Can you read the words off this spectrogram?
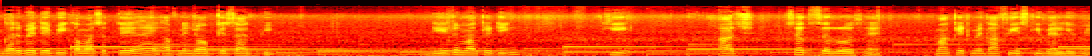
घर बैठे भी कमा सकते हैं, अपने जॉब के साथ भी। डिजिटल मार्केटिंग की आज सख्त ज़रूरत है। मार्केट में काफ़ी इसकी वैल्यू है।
